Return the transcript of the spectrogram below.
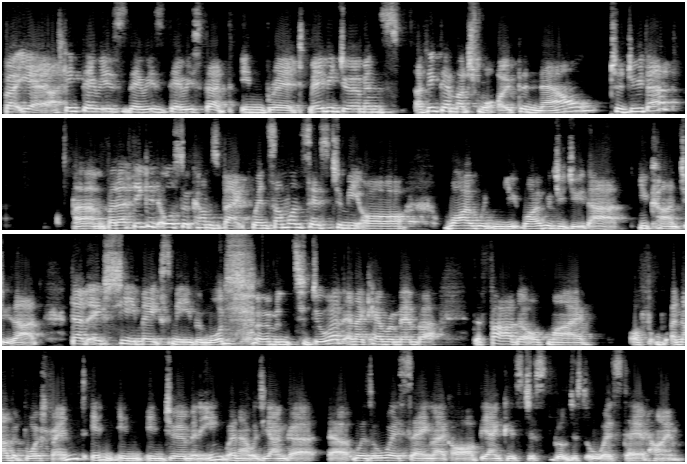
but yeah i think there is there is there is that inbred maybe germans i think they're much more open now to do that um, but I think it also comes back when someone says to me, "Oh, why wouldn't you? Why would you do that? You can't do that." That actually makes me even more determined to do it. And I can remember the father of my of another boyfriend in, in, in Germany when I was younger uh, was always saying like, "Oh, Bianca's just will just always stay at home."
